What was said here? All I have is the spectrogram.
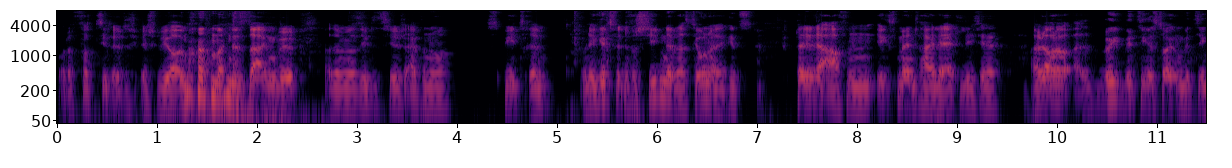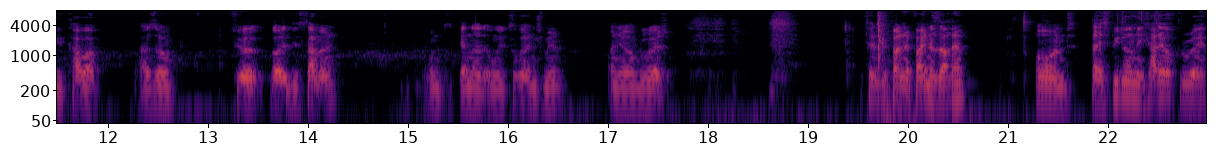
Oder verziert ist, wie auch immer man das sagen will. Also man sieht jetzt hier ist einfach nur Speed drin. Und hier gibt's verschiedene Versionen. Da gibt's Planet der Affen, X-Men-Teile, etliche. Also lauter also wirklich witziges Zeug und witzige Cover. Also für Leute, die sammeln und gerne irgendwie Zucker hinschmieren an ihrem Blu-rays. Jeden Fall eine feine Sache. Und da ich Speed noch nicht hatte auf Blu-ray,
